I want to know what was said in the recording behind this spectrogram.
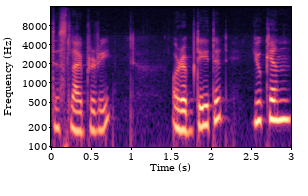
this library or update it you can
